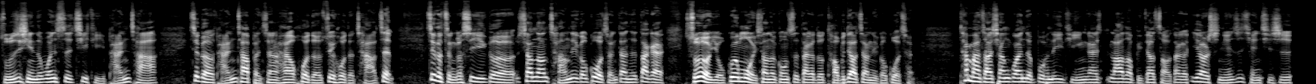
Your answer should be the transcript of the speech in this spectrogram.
组织型的温室气体盘查，这个盘查本身还要获得最后的查证。这个整个是一个相当长的一个过程，但是大概所有有规模以上的公司，大概都逃不掉这样的一个过程。碳排查相关的部分的议题，应该拉到比较早，大概一二十年之前，其实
